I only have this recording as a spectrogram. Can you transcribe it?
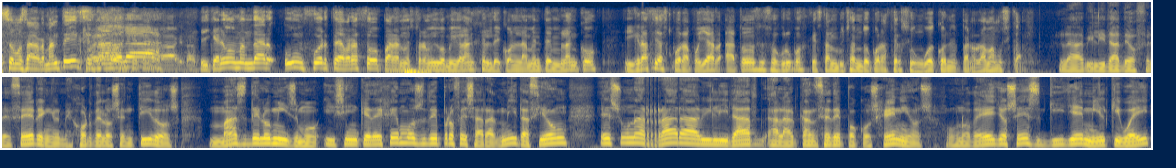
Somos Alarmantics. Y queremos mandar un fuerte abrazo para nuestro amigo Miguel Ángel de Con la Mente en Blanco y gracias por apoyar a todos esos grupos que están luchando por hacerse un hueco en el panorama musical. La habilidad de ofrecer, en el mejor de los sentidos, más de lo mismo y sin que dejemos de profesar admiración es una rara habilidad al alcance de pocos genios. Uno de ellos es Guille Milky Way,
